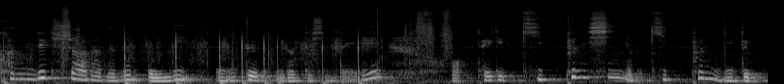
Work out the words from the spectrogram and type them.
conviction 하면은 belief 믿음 이런 뜻인데 어, 되게 깊은 신념 깊은 믿음.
